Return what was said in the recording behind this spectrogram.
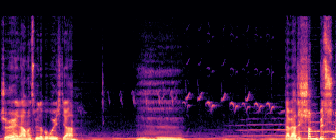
Schön, haben uns wieder beruhigt, ja? Da werde ich schon ein bisschen...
